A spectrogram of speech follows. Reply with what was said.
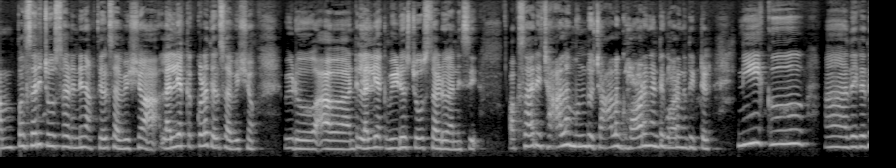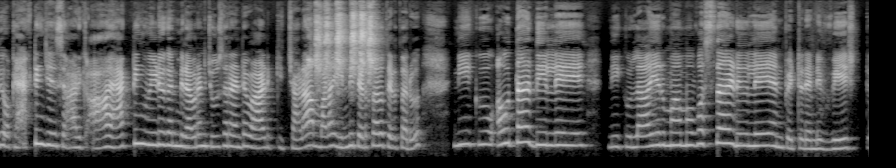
కంపల్సరీ చూస్తాడండి నాకు తెలుసు ఆ విషయం. లల్లి అక్కకు కూడా తెలుసు ఆ విషయం. వీడు అంటే లల్లి అక్క వీడియోస్ చూస్తాడు అనేసి. ఒకసారి చాలా ముందు చాలా ఘోరంగా అంటే ఘోరంగా తిట్టాడు. నీకు అదే కదా ఒక యాక్టింగ్ చేసి ఆడికి ఆ యాక్టింగ్ వీడియో కానీ మీరు ఎవరైనా చూసారంటే వాడికి చడా మడ ఎన్ని తిడతారో తిడతారు. నీకు అవుతాదిలే నీకు లాయర్ మామ వస్తాడులే అని పెట్టాడండి వేస్ట్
